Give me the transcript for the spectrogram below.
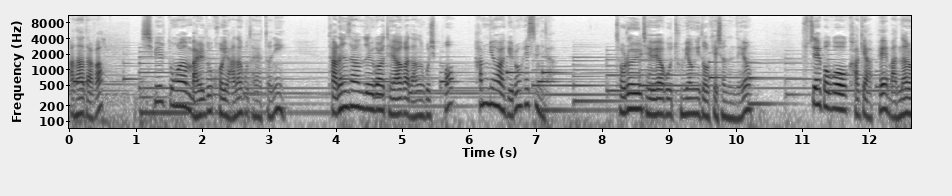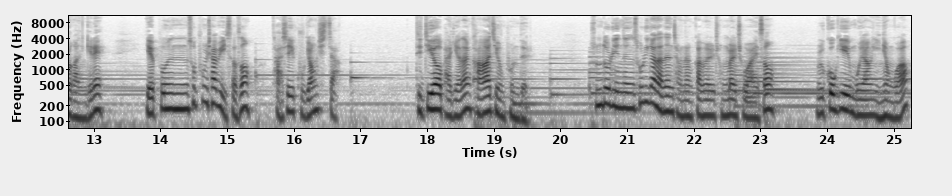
안 하다가 10일 동안 말도 거의 안 하고 다녔더니 다른 사람들과 대화가 나누고 싶어 합류하기로 했습니다. 저를 제외하고 두 명이 더 계셨는데요. 수제버거 가게 앞에 만나러 가는 길에 예쁜 소품샵이 있어서 다시 구경 시작. 드디어 발견한 강아지 용품들. 순돌이는 소리가 나는 장난감을 정말 좋아해서 물고기 모양 인형과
